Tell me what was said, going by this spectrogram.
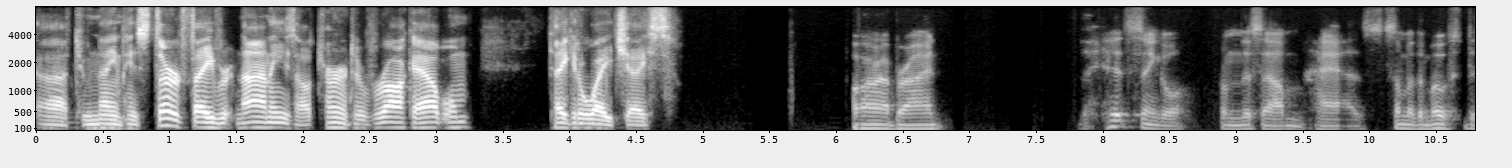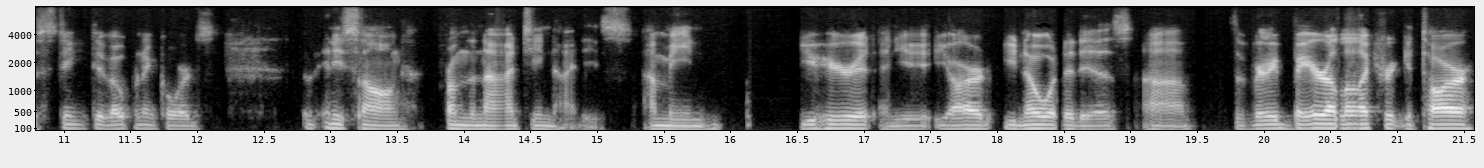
uh, to name his third favorite 90s alternative rock album. Take it away, Chase. All right, Brian. The hit single from this album has some of the most distinctive opening chords of any song from the 1990s. I mean, you hear it and you you are you know what it is. Uh, it's a very bare electric guitar,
